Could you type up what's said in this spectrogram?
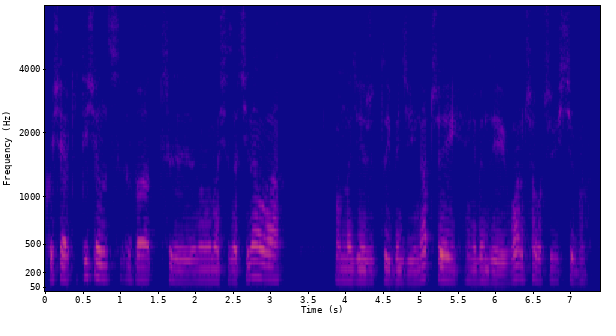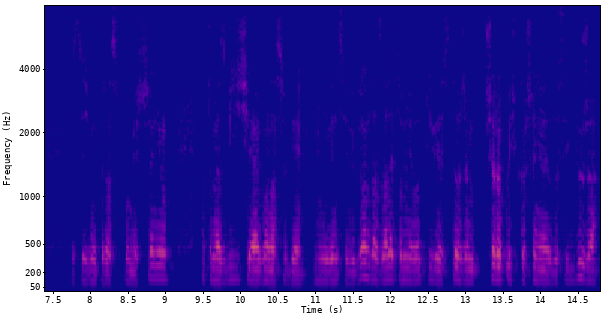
kosiarki 1000 W, no ona się zacinała. Mam nadzieję, że tutaj będzie inaczej. Nie będę jej włączał oczywiście, bo jesteśmy teraz w pomieszczeniu. Natomiast widzicie jak ona sobie mniej więcej wygląda. Zaletą niewątpliwie jest to, że szerokość koszenia jest dosyć duża,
